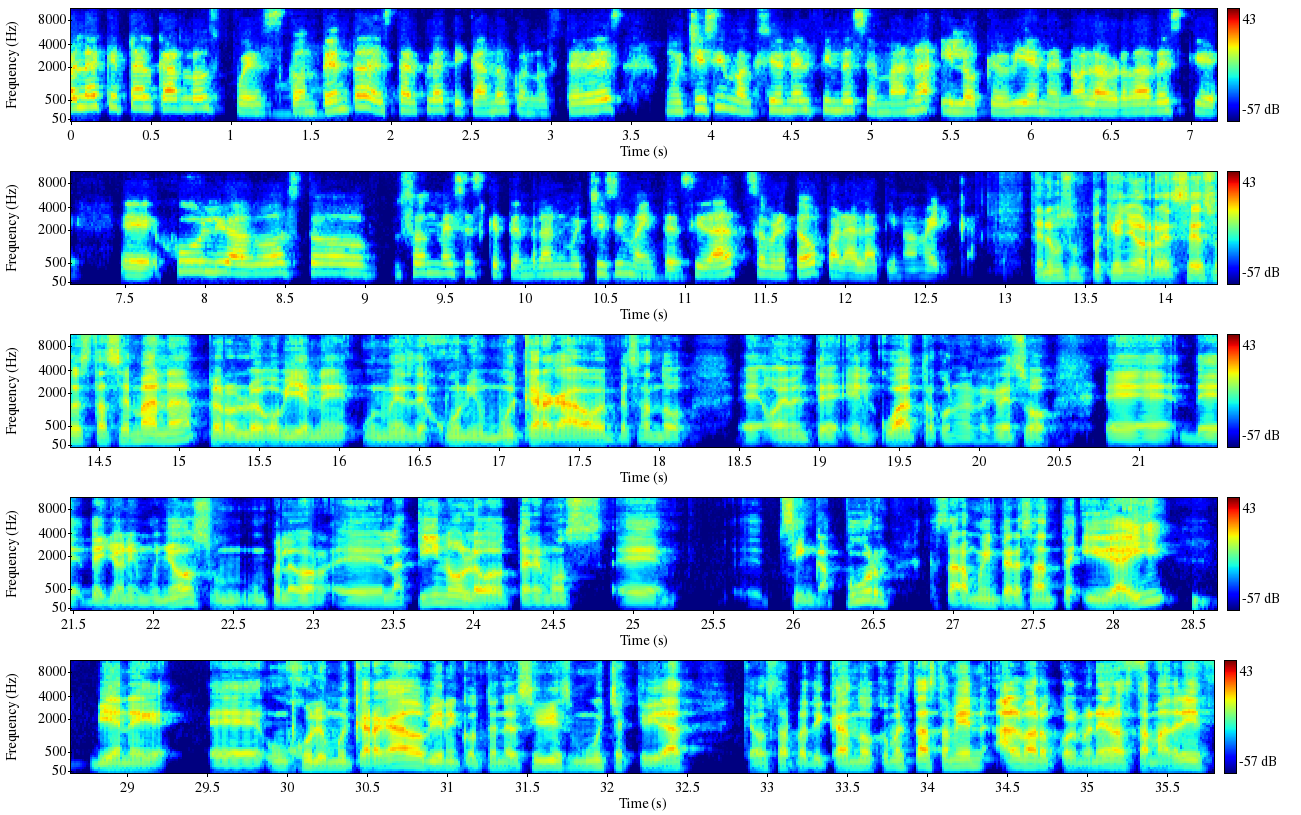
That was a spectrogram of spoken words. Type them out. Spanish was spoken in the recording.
Hola, ¿qué tal Carlos? Pues contenta de estar platicando con ustedes. Muchísima acción el fin de semana y lo que viene, ¿no? La verdad es que eh, julio, agosto son meses que tendrán muchísima intensidad, sobre todo para Latinoamérica. Tenemos un pequeño receso esta semana, pero luego viene un mes de junio muy cargado, empezando eh, obviamente el 4 con el regreso eh, de, Johnny Muñoz, un, peleador latino. Luego tenemos Singapur, que estará muy interesante, y de ahí viene eh, un julio muy cargado, viene Contender Series, mucha actividad que vamos a estar platicando. ¿Cómo estás también, Álvaro Colmenero, hasta Madrid?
